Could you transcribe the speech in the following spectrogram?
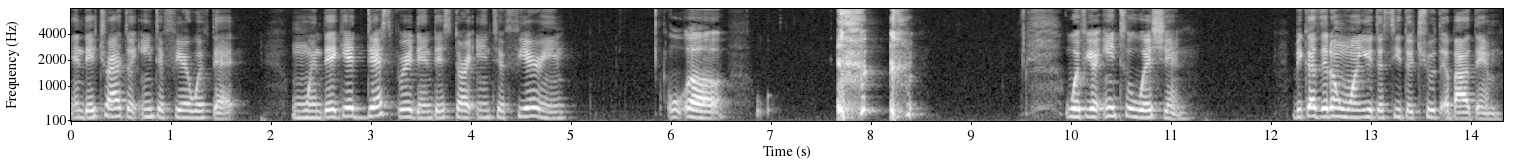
and they try to interfere with that. When they get desperate and they start interfering, uh, with your intuition because they don't want you to see the truth about them.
